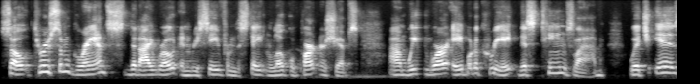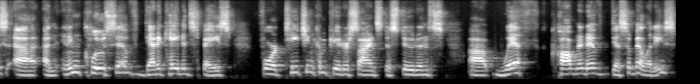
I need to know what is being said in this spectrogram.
So through some grants that I wrote and received from the state and local partnerships, um, we were able to create this Teams Lab, which is uh, an inclusive, dedicated space for teaching computer science to students uh, with cognitive disabilities,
